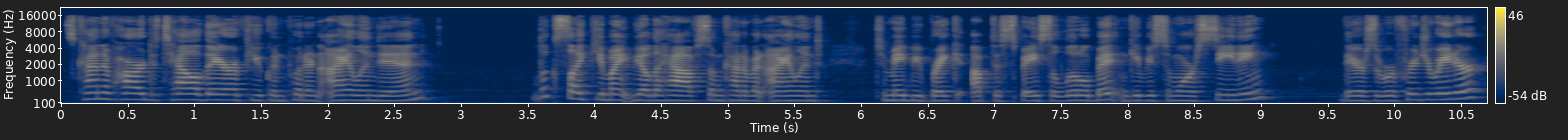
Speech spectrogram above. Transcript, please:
It's kind of hard to tell there if you can put an island in. Looks like you might be able to have some kind of an island to maybe break up the space a little bit and give you some more seating. There's the refrigerator.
